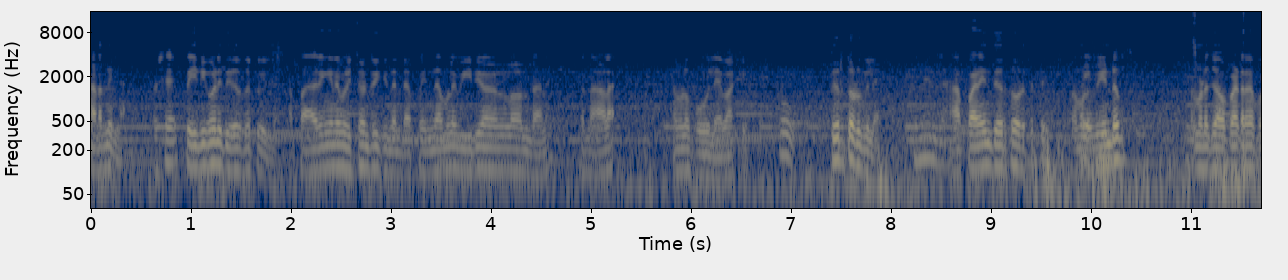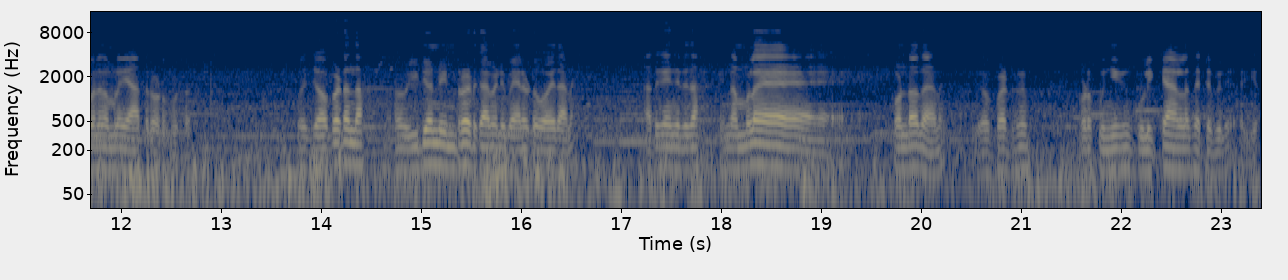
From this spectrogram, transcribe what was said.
നടന്നില്ല പക്ഷേ പെയിന്റ് പണി തീർന്നിട്ടുമില്ല. അപ്പോൾ അവരിങ്ങനെ വിളിച്ചുകൊണ്ടിരിക്കുന്നുണ്ട് അപ്പോൾ ഇന്ന് നമ്മൾ വീഡിയോ ഉള്ളതുകൊണ്ടാണ്. അപ്പോൾ നാളെ നമ്മൾ പോകില്ലേ ബാക്കി. തീർത്തു കൊടുക്കില്ലേ ആ പണിയും തീർത്തു കൊടുത്തിട്ട് നമ്മൾ വീണ്ടും നമ്മുടെ ജോബേട്ടനെ പോലെ നമ്മൾ യാത്ര തുടങ്ങും അപ്പോൾ ജോബേട്ടൻ എന്താ വീഡിയോന്റെ ഇൻട്രോ എടുക്കാൻ വേണ്ടി മേലോട്ട് പോയതാണ്. അത് കഴിഞ്ഞിട്ട് ഇതാ നമ്മളെ കൊണ്ടുവന്നതാണ്. ജോബേട്ടനും നമ്മുടെ കുഞ്ഞിക്കും കുളിക്കാനുള്ള സെറ്റപ്പിൽ അയ്യോ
